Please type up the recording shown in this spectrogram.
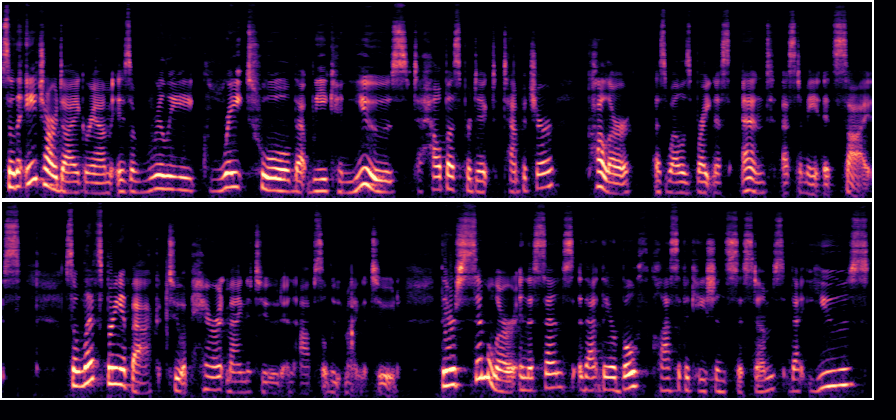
So the HR diagram is a really great tool that we can use to help us predict temperature, color, as well as brightness and estimate its size. So let's bring it back to apparent magnitude and absolute magnitude. They're similar in the sense that they're both classification systems that use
